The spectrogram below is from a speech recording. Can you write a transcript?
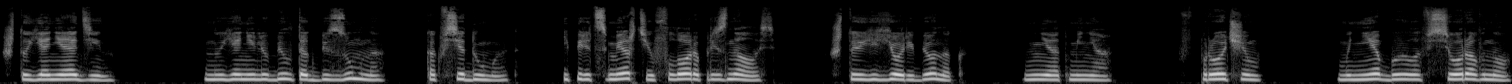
что я не один. Но я не любил так безумно, как все думают. И перед смертью Флора призналась, что ее ребенок не от меня. Впрочем, мне было все равно,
